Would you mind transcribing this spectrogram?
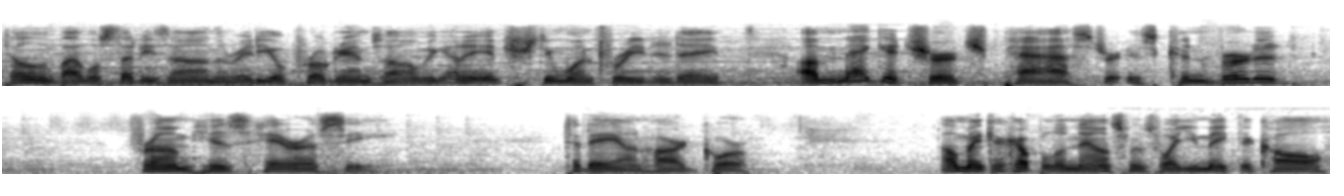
Tell them the Bible study's on, the radio program's on. We got an interesting one for you today. A megachurch pastor is converted from his heresy. Today on Hardcore. I'll make a couple announcements while you make the call.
